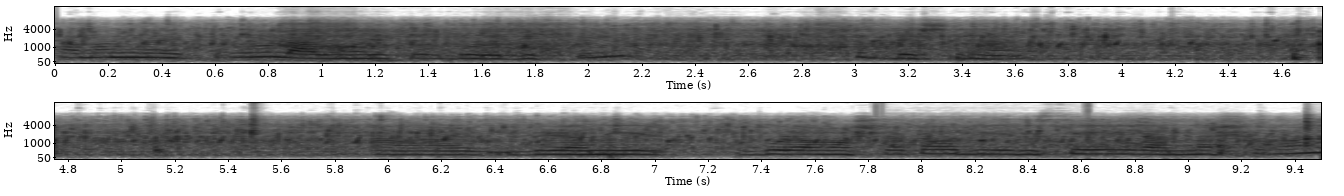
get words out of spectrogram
সামান্য একটু লাল মরিচের গুঁড়ো দিচ্ছি, খুব বেশি না। আর বিরিয়ানির গুঁড়া মশলাটাও দিয়ে দিচ্ছি এই রান্নার সময়।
